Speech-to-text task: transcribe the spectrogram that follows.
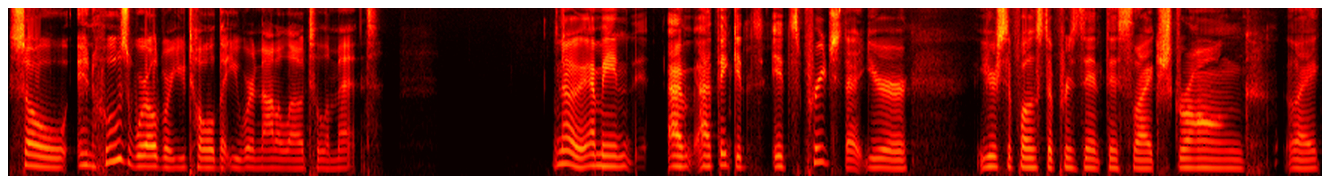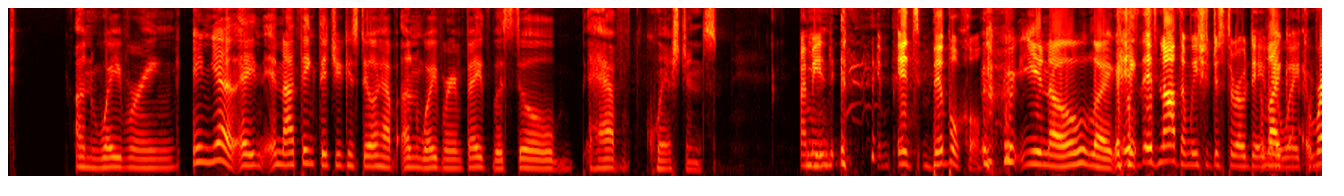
so in whose world were you told that you were not allowed to lament? No, I mean, I I think it's it's preached that you're you're supposed to present this like strong, like unwavering, and yeah, and, and I think that you can still have unwavering faith, but still have questions. I mean, it's biblical. you know, like If, if not, then we should just throw David like away. completely.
